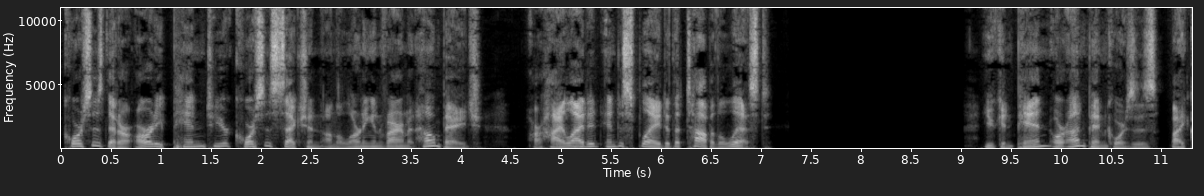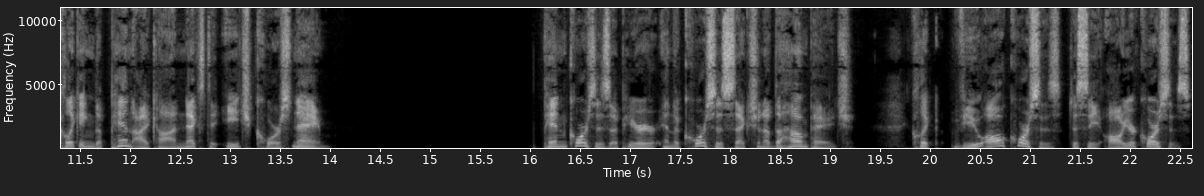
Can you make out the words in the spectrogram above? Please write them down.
Courses that are already pinned to your Courses section on the Learning Environment homepage are highlighted and displayed at the top of the list. You can pin or unpin courses by clicking the pin icon next to each course name. Pin courses appear in the Courses section of the homepage. Click View All Courses to see all your courses,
